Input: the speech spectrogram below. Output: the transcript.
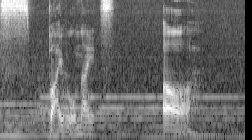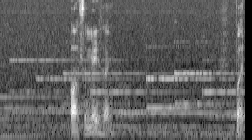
Spiral Knights. Oh. Oh, it's amazing. But,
